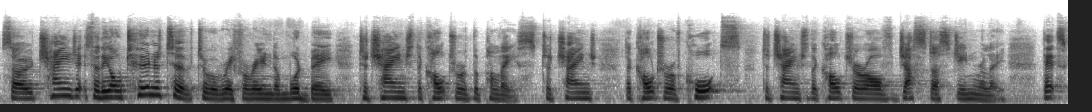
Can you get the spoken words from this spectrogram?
So change it. So the alternative to a referendum would be to change the culture of the police, to change the culture of courts, to change the culture of justice generally. That's,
